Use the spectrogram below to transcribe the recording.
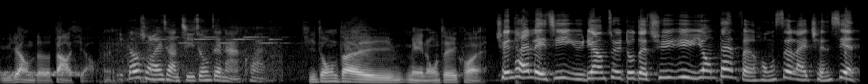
雨量的大小，以高雄来讲，集中在哪块？集中在美浓这一块。全台累积雨量最多的区域用淡粉红色来呈现，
